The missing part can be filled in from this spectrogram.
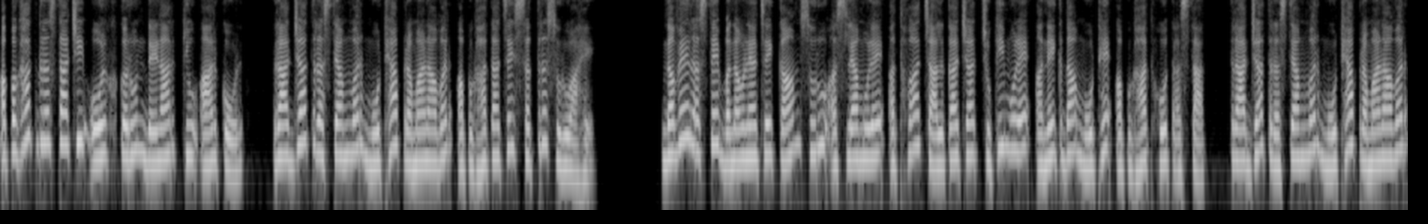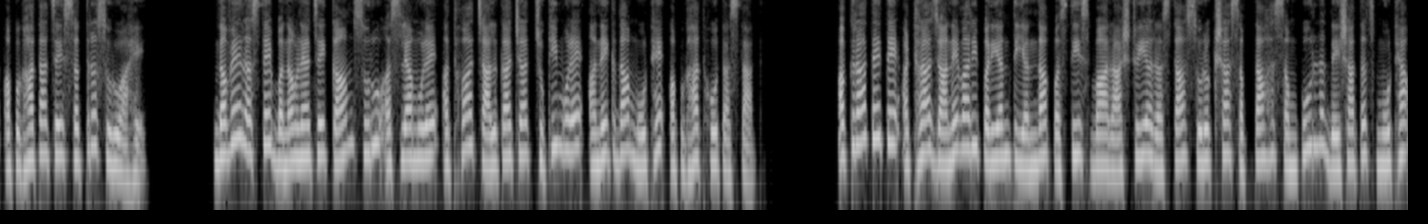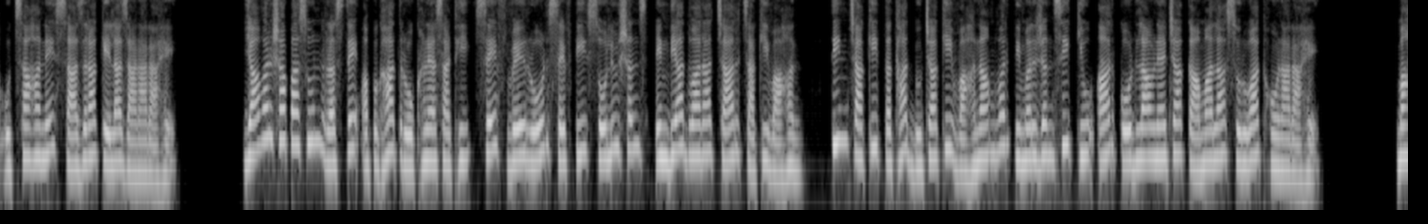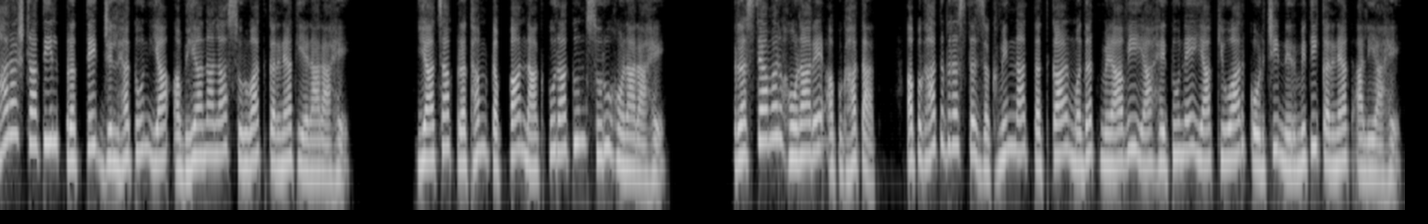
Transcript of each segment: अपघातग्रस्ताची ओळख करून देणार क्यू आर कोड. राज्यात रस्त्यांवर मोठ्या प्रमाणावर अपघाताचे सत्र सुरू आहे. नवे रस्ते बनवण्याचे काम सुरू असल्यामुळे अथवा चालकाच्या चुकीमुळे अनेकदा मोठे अपघात होत असतात. राज्यात रस्त्यांवर मोठ्या प्रमाणावर अपघाताचे सत्र सुरू आहे. नवे रस्ते बनवण्याचे काम सुरू असल्यामुळे अथवा चालकाच्या चुकीमुळे अनेकदा मोठे अपघात होत असतात. अकरा ते ते अठरा जानेवारीपर्यंत यंदा पस्तीस वा राष्ट्रीय रस्ता सुरक्षा सप्ताह संपूर्ण देशातच मोठ्या उत्साहाने साजरा केला जाणार आहे. या वर्षापासून रस्ते अपघात रोखण्यासाठी safe way road safety solutions इंडियाद्वारा चार चाकी वाहन, तीन चाकी तथा दुचाकी वाहनांवर इमर्जन्सी क्यू आर कोड लावण्याच्या कामाला सुरुवात होणार आहे. महाराष्ट्रातील प्रत्येक जिल्ह्यातून या अभियानाला सुरुवात करण्यात येणार आहे. याचा प्रथम टप्पा नागपुरातून सुरू होणार आहे. रस्त्यावर होणारे अपघातात अपघातग्रस्त जखमींना तत्काळ मदत मिळावी या हेतूने या क्यू आर कोडची निर्मिती करण्यात आली आहे.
